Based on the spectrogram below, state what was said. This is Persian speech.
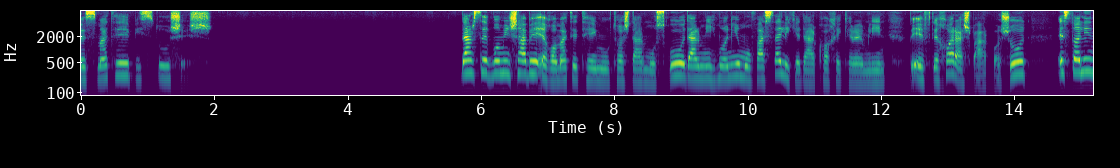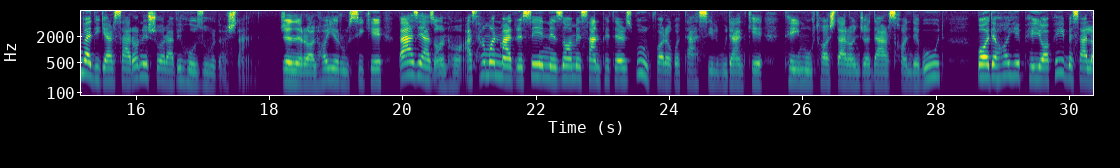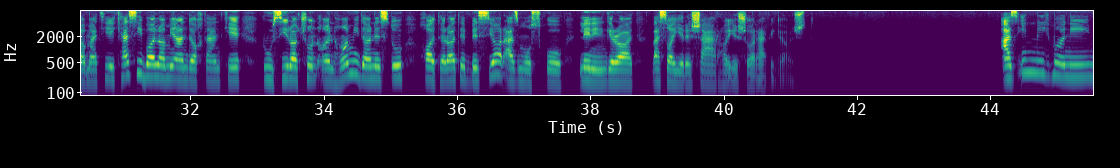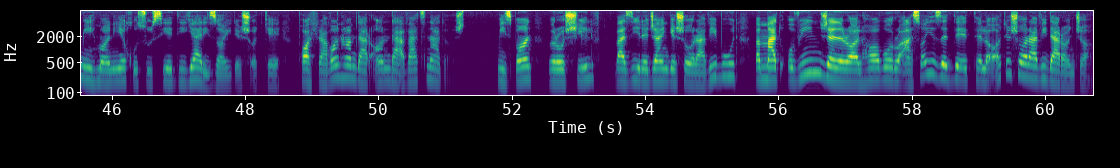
قسمت 26 در سومین شب اقامت تیمورتاش در مسکو در میهمانی مفصلی که در کاخ کرملین به افتخارش برپا شد استالین و دیگر سران شوروی حضور داشتند. ژنرال های روسی که بعضی از آنها از همان مدرسه نظام سن پترزبورگ فارغ و تحصیل بودند که تیمورتاش در آنجا درس خوانده بود باده های پیاپی به سلامتی کسی بالا می انداختند که روسی را چون آنها می دانست و خاطرات بسیار از مسکو، لنینگراد و سایر شهرهای شوروی داشت. از این میهمانی میهمانی خصوصی دیگری زاییده شد که پاکروان هم در آن دعوت نداشت. میزبان وروشیلف وزیر جنگ شوروی بود و مدعوین ژنرال ها و رؤسای ضد اطلاعات شوروی در آنجا.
